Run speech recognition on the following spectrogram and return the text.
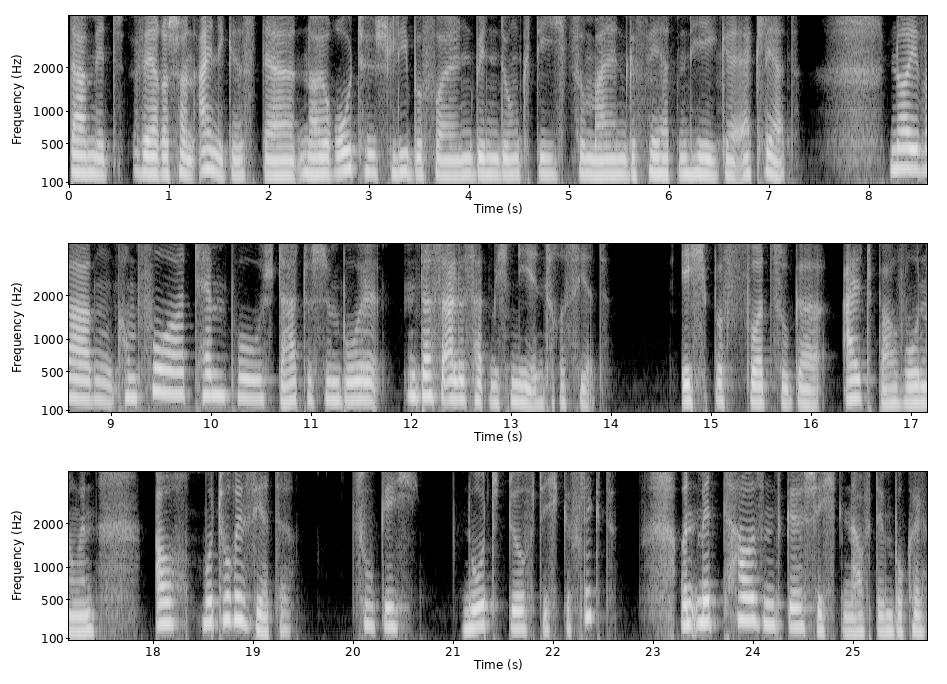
Damit wäre schon einiges der neurotisch liebevollen Bindung, die ich zu meinen Gefährten hege, erklärt. Neuwagen, Komfort, Tempo, Statussymbol, das alles hat mich nie interessiert. Ich bevorzuge Altbauwohnungen, auch motorisierte, zugig, notdürftig geflickt und mit tausend Geschichten auf dem Buckel.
